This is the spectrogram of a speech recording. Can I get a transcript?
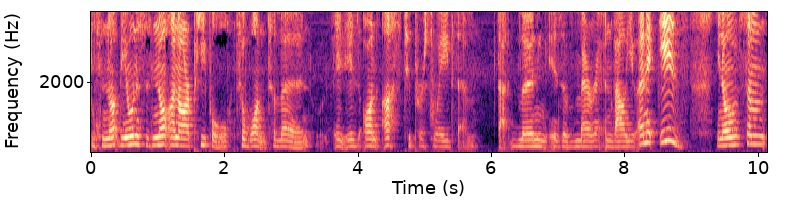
it's not the onus is not on our people to want to learn. It is on us to persuade them that learning is of merit and value, and it is. You know, some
